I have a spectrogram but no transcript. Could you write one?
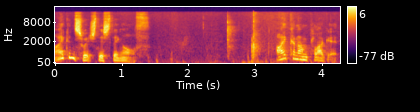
I can switch this thing off. I can unplug it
